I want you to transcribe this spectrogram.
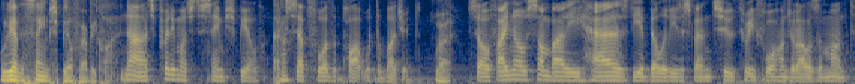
Or do you have the same spiel for every client? No, it's pretty much the same spiel, Okay. except for the part with the budget. Right. So if I know somebody has the ability to spend two, three, four hundred dollars a month,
